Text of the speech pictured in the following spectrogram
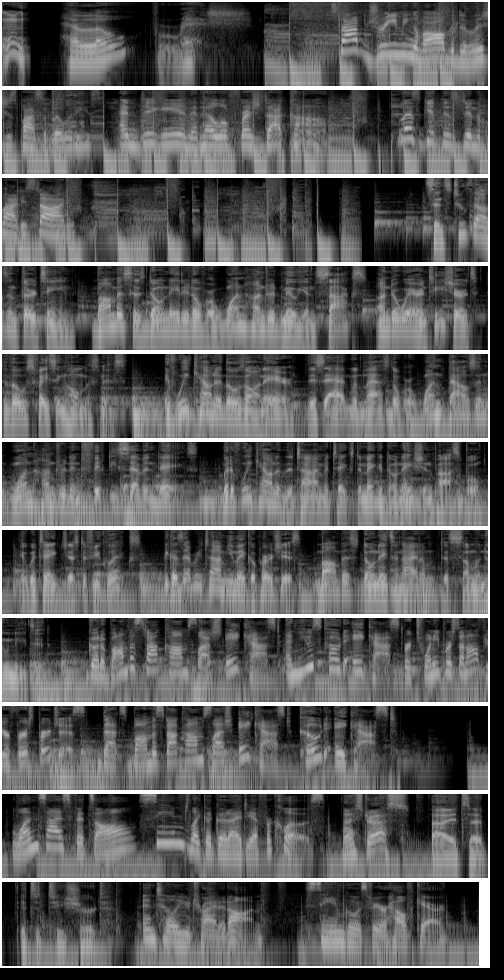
Mm. Hello Fresh. Stop dreaming of all the delicious possibilities and dig in at HelloFresh.com. Let's get this dinner party started. Since 2013, Bombas has donated over 100 million socks, underwear, and t shirts to those facing homelessness if we counted those on air, this ad would last over 1,157 days. But if we counted the time it takes to make a donation possible, it would take just a few clicks. Because every time you make a purchase, Bombas donates an item to someone who needs it. Go to bombas.com slash ACAST and use code ACAST for 20% off your first purchase. That's bombas.com slash ACAST, code ACAST. One size fits all seemed like a good idea for clothes. Nice dress. Uh, it's a it's a t-shirt until you tried it on. Same goes for your healthcare.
